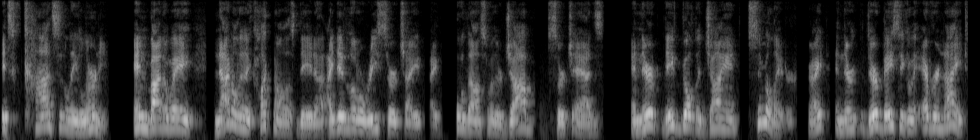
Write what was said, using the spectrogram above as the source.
It's constantly learning. And by the way, not only they collecting all this data, I did a little research. I, I pulled down some of their job search ads, and they're they've built a giant simulator, right? And they're they're basically every night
